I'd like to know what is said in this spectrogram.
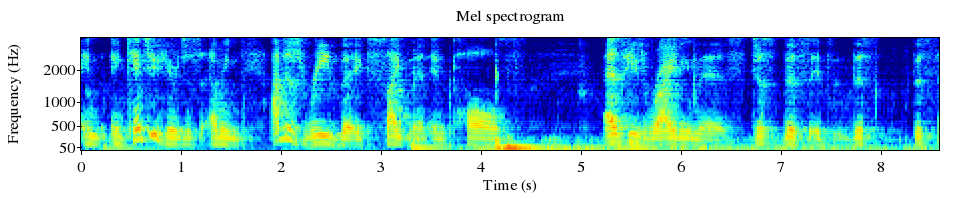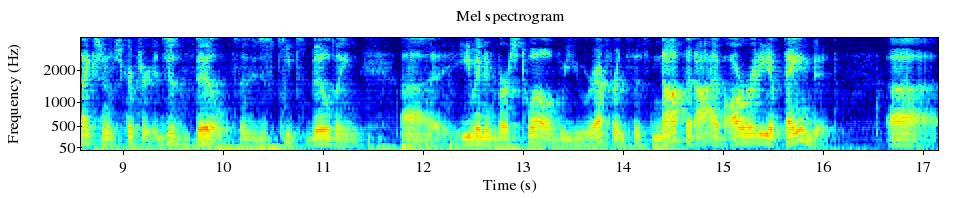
And and can't you hear just I mean, I just read the excitement in Paul's as he's writing this. Just this it's this this section of scripture, it just builds and it just keeps building. Uh, even in verse 12 where you reference this, not that I've already obtained it, uh,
